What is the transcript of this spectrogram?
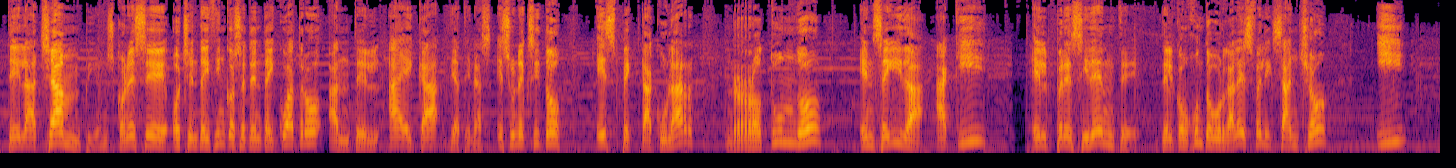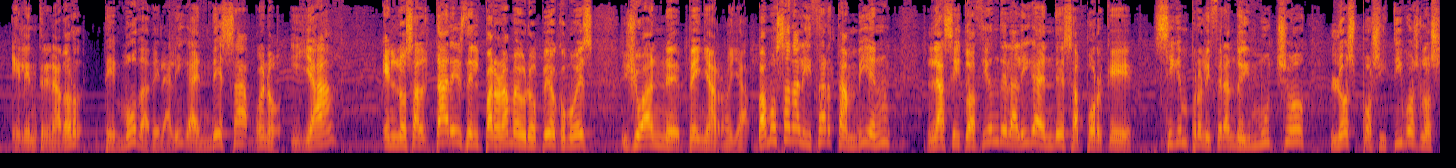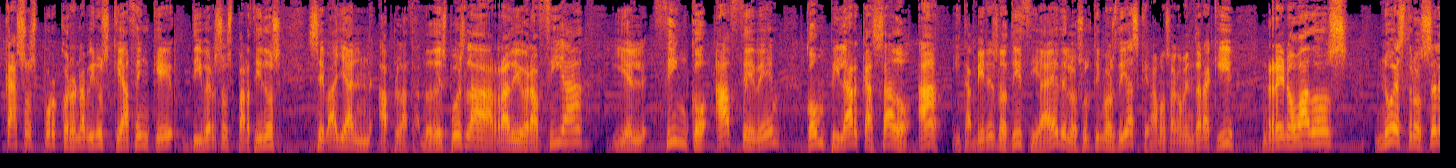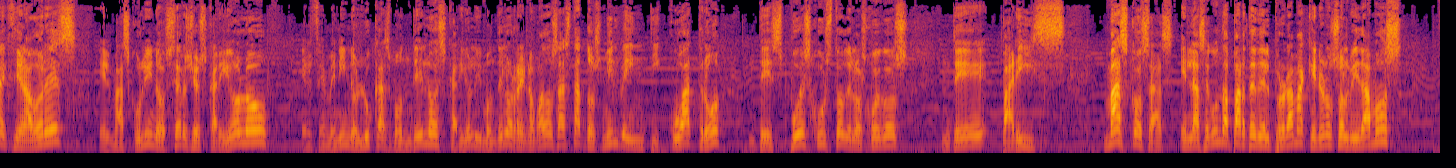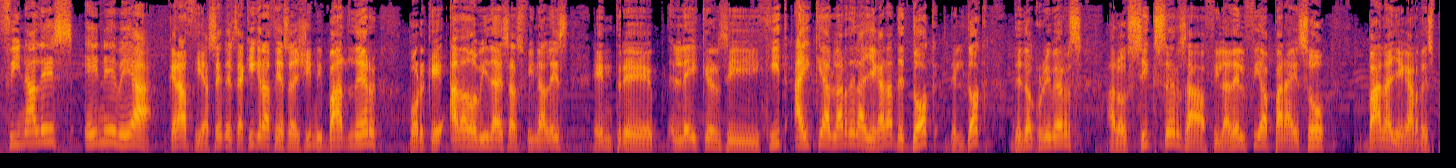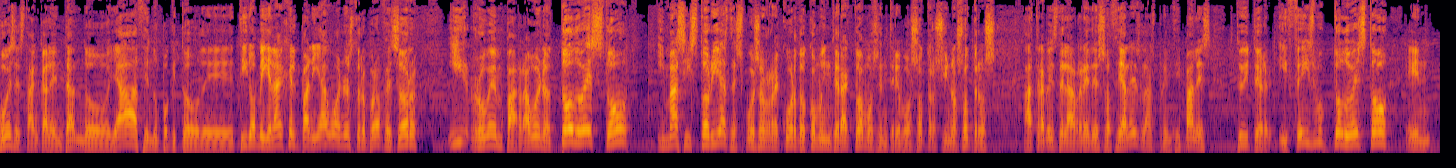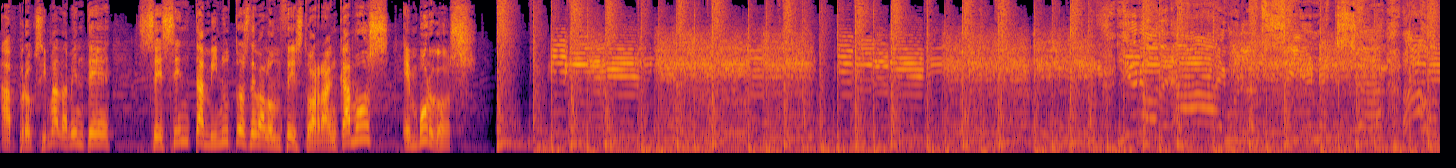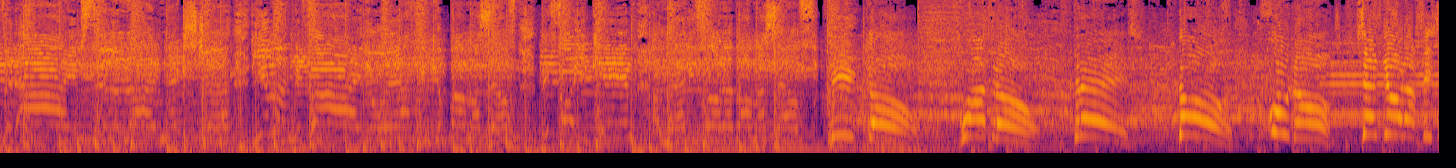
de la Champions, con ese 85-74 ante el AEK de Atenas. Es un éxito espectacular, rotundo. Enseguida, aquí, el presidente del conjunto burgalés, Félix Sancho, y el entrenador de moda de la Liga Endesa, bueno, y ya en los altares del panorama europeo como es Joan Peñarroya. Vamos a analizar también la situación de la Liga Endesa porque siguen proliferando y mucho los positivos, los casos por coronavirus que hacen que diversos partidos se vayan aplazando. Después la radiografía y el 5 ACB con Pilar Casado. Ah, y también es noticia ¿eh? de los últimos días que vamos a comentar aquí, renovados nuestros seleccionadores, el masculino Sergio Scariolo, el femenino Lucas Mondelo, Escariolo y Mondelo renovados hasta 2024, después justo de los Juegos de París. Más cosas en la segunda parte del programa que no nos olvidamos. Finales NBA. Gracias, ¿eh? desde aquí gracias a Jimmy Butler porque ha dado vida a esas finales entre Lakers y Heat. Hay que hablar de la llegada de Doc, del Doc, de Doc Rivers a los Sixers, a Filadelfia. Para eso van a llegar después, están calentando ya, haciendo un poquito de tiro. Miguel Ángel Paniagua, nuestro profesor, y Rubén Parra. Bueno, todo esto y más historias. Después os recuerdo cómo interactuamos entre vosotros y nosotros a través de las redes sociales, las principales, Twitter y Facebook. Todo esto en aproximadamente 60 minutos de baloncesto. Arrancamos en Burgos.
